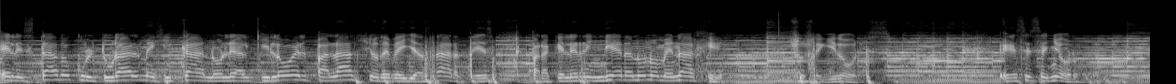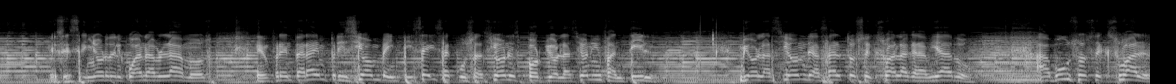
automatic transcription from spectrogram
el Estado Cultural Mexicano le alquiló el Palacio de Bellas Artes para que le rindieran un homenaje sus seguidores. Ese señor, ese señor del cual hablamos, enfrentará en prisión 26 acusaciones por violación infantil, violación de asalto sexual agraviado, abuso sexual,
